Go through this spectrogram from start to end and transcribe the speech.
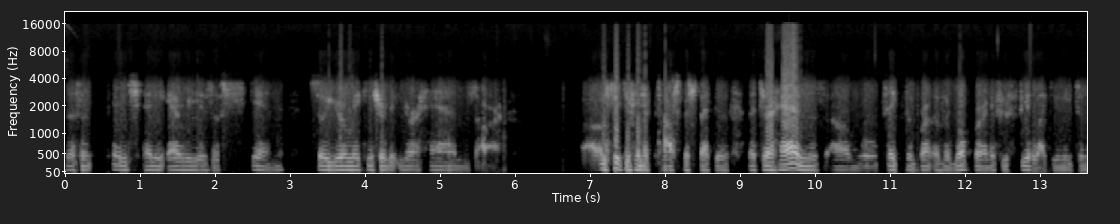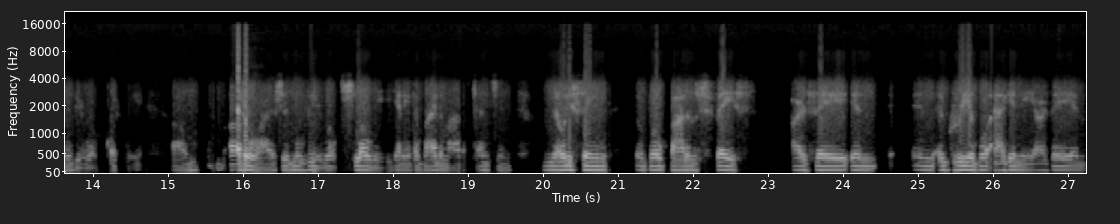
doesn't pinch any areas of skin. So you're making sure that your hands are I'm speaking from the top's perspective, that your hands um, will take the brunt of the rope burn if you feel like you need to move your rope quickly. Um, otherwise, you're moving your rope slowly, getting the right amount of tension, noticing the rope bottom's face. Are they in in agreeable agony? Are they in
